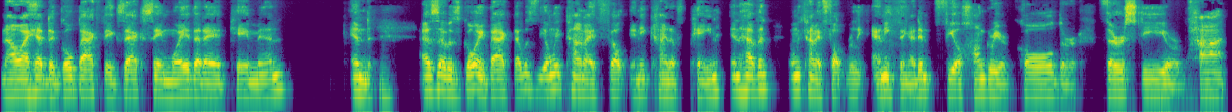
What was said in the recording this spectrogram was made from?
Now I had to go back the exact same way that I had came in. And mm. As I was going back, that was the only time I felt any kind of pain in heaven. The only time I felt really anything. I didn't feel hungry or cold or thirsty or hot.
